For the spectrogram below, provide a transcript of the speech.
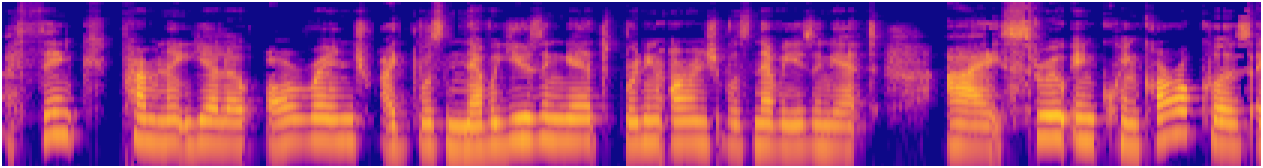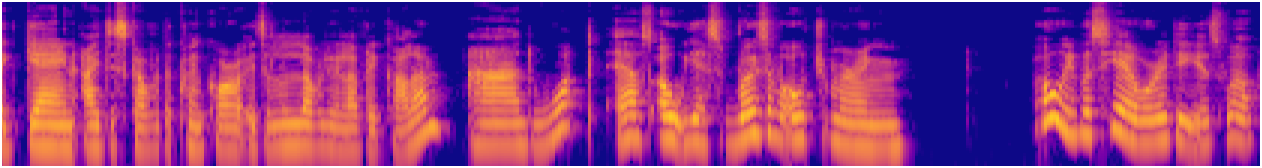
I think Permanent Yellow Orange. I was never using it. Brilliant Orange was never using it. I threw in Queen Coral because again, I discovered the Queen Coral is a lovely, lovely color. And what else? Oh yes, Rose of Ultramarine. Oh, it was here already as well.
